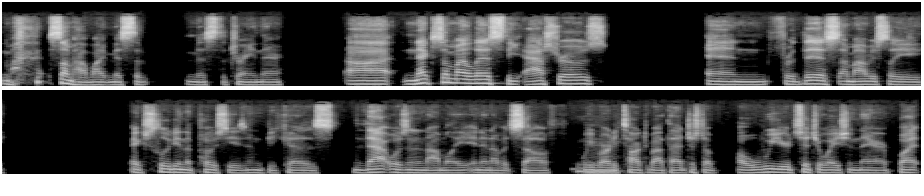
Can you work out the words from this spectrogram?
somehow might miss the miss the train there. Uh next on my list, the Astros. And for this, I'm obviously excluding the postseason because that was an anomaly in and of itself. We've Mhm. already talked about that. Just a, a weird situation there. But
